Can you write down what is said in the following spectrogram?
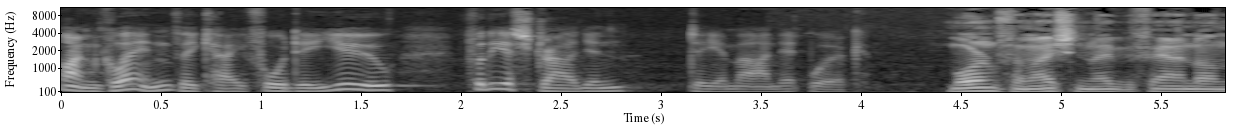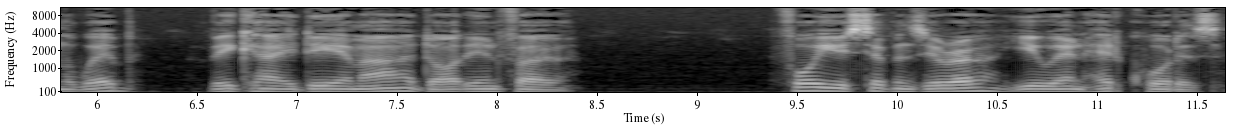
I'm Glenn, VK4DU, for the Australian DMR network. More information may be found on the web vkdmr.info. 4U70 UN Headquarters.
